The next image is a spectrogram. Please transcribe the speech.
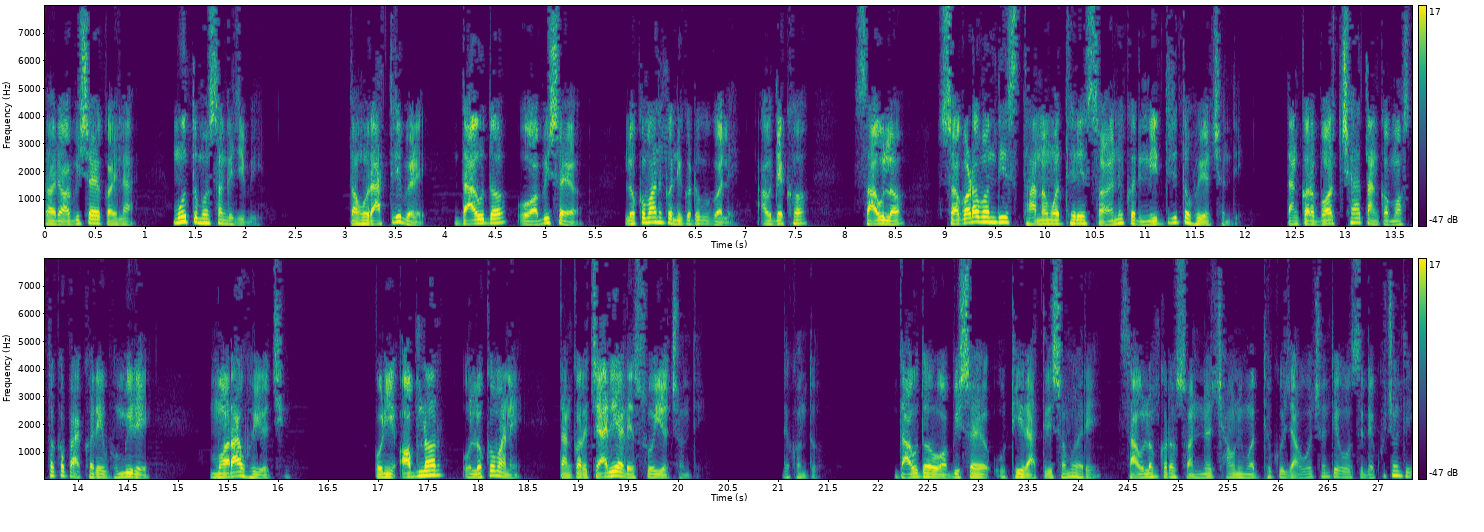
ତାହେଲେ ଅବିଷୟ କହିଲା ମୁଁ ତୁମ ସଙ୍ଗେ ଯିବି। ତହୁଁ ରାତ୍ରି ବେଳେ ଦାଉଦ ଓ ଅବିଷୟ ଲୋକମାନଙ୍କ ନିକଟକୁ ଗଲେ। ଆଉ ଦେଖ ସାଉଲ ଶଗଡ଼ବନ୍ଦୀ ସ୍ଥାନ ମଧ୍ୟରେ ଶୟନ କରି ନିଦ୍ରିତ ହୋଇଅଛନ୍ତି। ତାଙ୍କର ବର୍ଚ୍ଛା ତାଙ୍କ ମସ୍ତକ ପାଖରେ ଭୂମିରେ ମରା ହୋଇଅଛି। ପୁଣି ଅବନର ଓ ଲୋକମାନେ ତାଙ୍କର ଚାରିଆଡ଼େ ଶୋଇଅଛନ୍ତି। ଦେଖନ୍ତୁ ଦାଉଦ ଓ ଅବିଷୟ ଉଠି ରାତ୍ରି ସମୟରେ ସାଉଲଙ୍କର ସୈନ୍ୟ ଛାଉଣି ମଧ୍ୟକୁ ଯାଉଅଛନ୍ତି ଓ ସେ ଦେଖୁଛନ୍ତି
